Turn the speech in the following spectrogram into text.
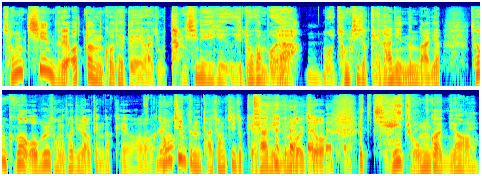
정치인들의 어떤 것에 대해 가지고 당신의 이게 의도가 뭐야? 음. 뭐 정치적 계산이 있는 거 아니야? 전 그건 어불성설이라고 생각해요. 그래요? 정치인들은 다 정치적 계산이 있는 거죠. 제일 좋은 건요. 네.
